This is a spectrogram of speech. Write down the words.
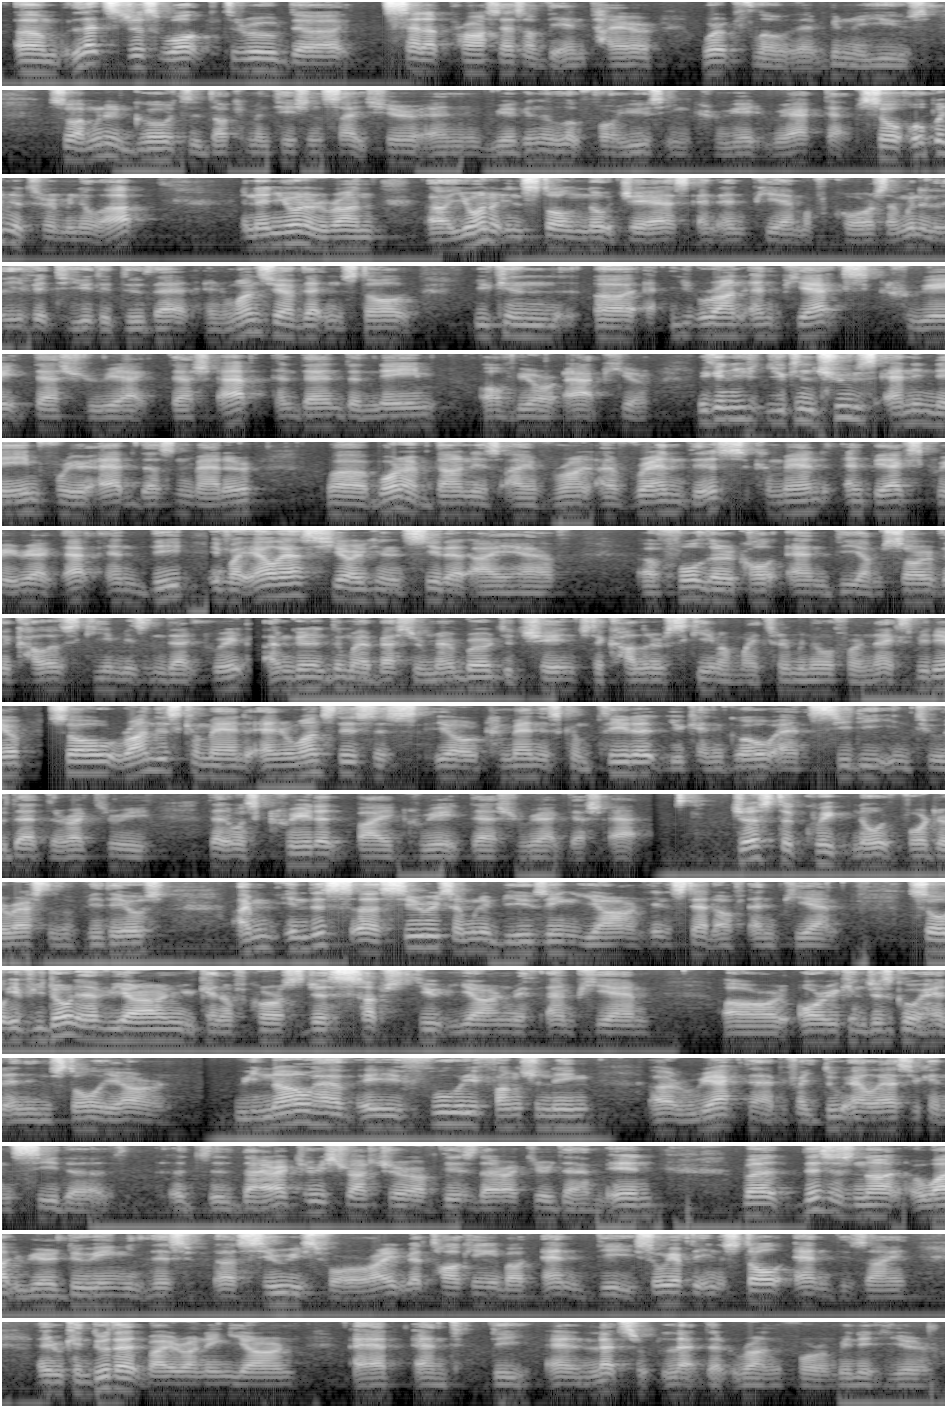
um, let's just walk through the setup process of the entire workflow that we're going to use. So I'm going to go to the documentation site here and we're going to look for using Create React App. So open your terminal up and then you want to run, uh, you want to install Node.js and npm of course. I'm going to leave it to you to do that. And once you have that installed, you can uh, run npx create-react-app and then the name of your app here. You can you can choose any name for your app, doesn't matter. Uh, what I've done is I've run I've ran this command npx create react app and if I ls here, you can see that I have a folder called antd. I'm sorry if the color scheme isn't that great. I'm gonna do my best to remember to change the color scheme on my terminal for next video. So run this command and once this is your command is completed, you can go and cd into that directory that was created by create-react-app. Just a quick note for the rest of the videos. I'm in this uh, series I'm going to be using yarn instead of npm. So if you don't have yarn, you can of course just substitute yarn with npm or, or you can just go ahead and install yarn. We now have a fully functioning uh, React app, if I do ls, you can see the, the directory structure of this directory that I'm in. But this is not what we are doing this uh, series for, right? We're talking about antd. So we have to install Ant Design, and we can do that by running yarn add antd. And let's let that run for a minute here.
